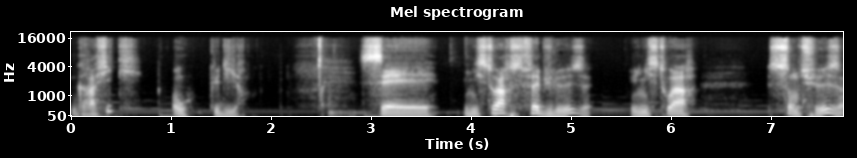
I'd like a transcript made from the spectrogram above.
graphique. Oh, que dire? C'est une histoire fabuleuse, une histoire somptueuse.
